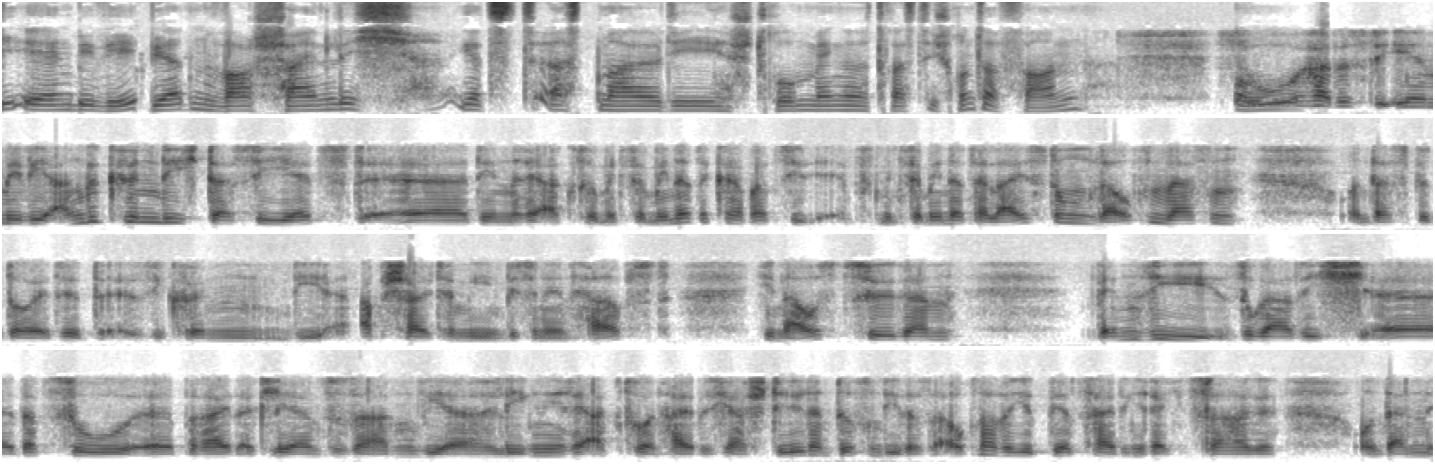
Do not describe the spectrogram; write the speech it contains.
Die ENBW werden wahrscheinlich jetzt erstmal die Strommenge drastisch runterfahren. So hat es die ENBW angekündigt, dass sie jetzt äh, den Reaktor mit verminderter Kapazität, mit verminderter Leistung laufen lassen. Und das bedeutet, sie können die Abschalttermin bis in den Herbst hinauszögern. Wenn Sie sogar sich äh, dazu äh, bereit erklären zu sagen, wir legen den Reaktor ein halbes Jahr still, dann dürfen die das auch nach der derzeitigen Rechtslage und dann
